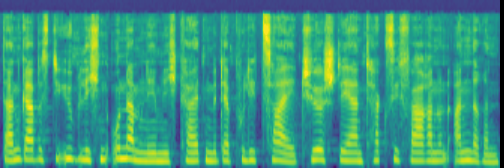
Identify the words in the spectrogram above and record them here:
Dann gab es die üblichen Unannehmlichkeiten mit der Polizei, Türstehern, Taxifahrern und anderen,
